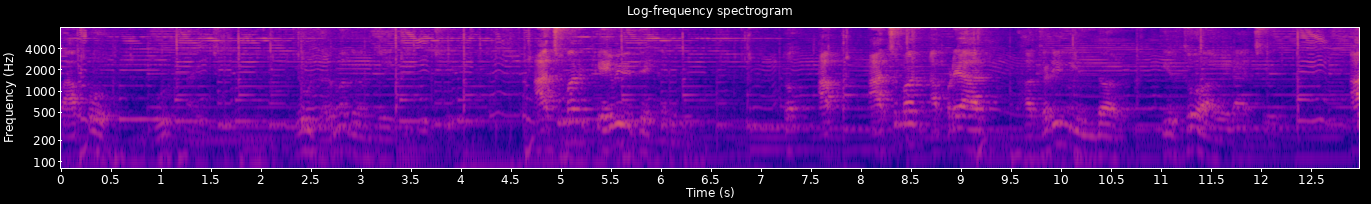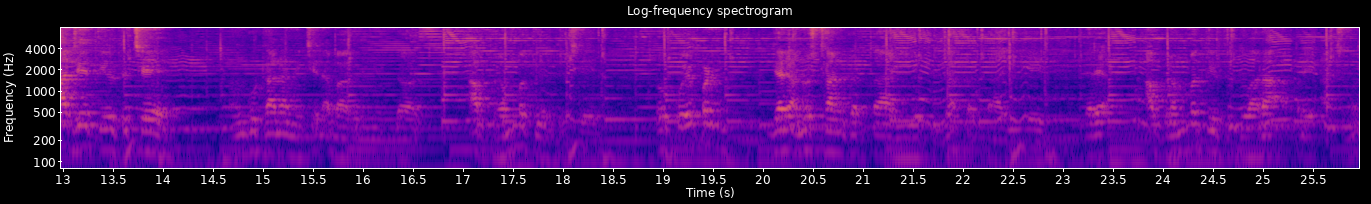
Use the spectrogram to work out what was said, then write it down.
પાપો દૂર થાય છે. એવું ધર્મગ્રંથોએ કીધું છે. આચમન કેવી રીતે કરવું? તો આચમન આપણે આ હથડીની અંદર તીર્થો આવેલા છે. આ જે તીર્થ છે, અંગૂઠાના નીચેના ભાગની અંદર, આ બ્રહ્મ તીર્થ છે. તો કોઈ પણ જ્યારે અનુષ્ઠાન કરતા હોઈએ પૂજા કરતા હોઈએ આ બ્રહ્મતીર્થ દ્વારા આપણે આચમન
